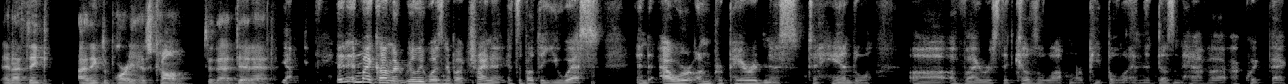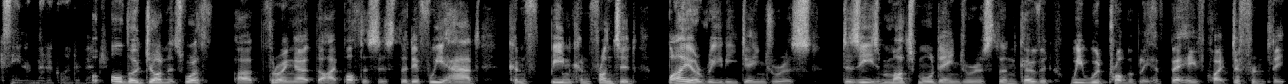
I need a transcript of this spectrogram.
And I think I think the party has come to that dead end. Yeah. And, and, my comment really wasn't about China, it's about the US and our unpreparedness to handle uh, a virus that kills a lot more people and that doesn't have a, a quick vaccine or medical intervention. Although, John, it's worth uh, throwing out the hypothesis that if we had conf- been confronted by a really dangerous disease, much more dangerous than COVID, we would probably have behaved quite differently.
